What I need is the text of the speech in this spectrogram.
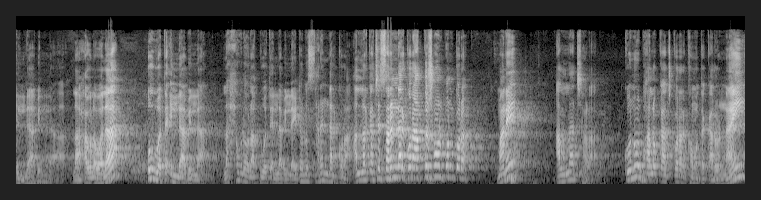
ইল্লা বিল্লাহ। ইল্লা বিল্লাহ। বিল্লাহ। এটা হলো সারেন্ডার করা। আল্লাহর কাছে সারেন্ডার করা, আত্মসমর্পণ করা। মানে আল্লাহ ছাড়া কোনো ভালো কাজ করার ক্ষমতা কারণ নাই,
